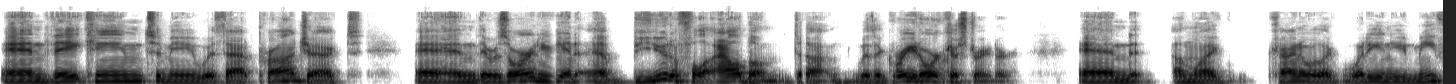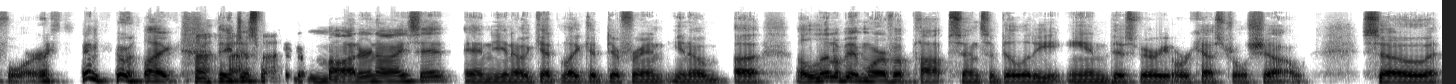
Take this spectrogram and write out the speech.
And they came to me with that project. And there was already an, a beautiful album done with a great orchestrator. And I'm like, kind of like, what do you need me for? and they were like, they just wanted to modernize it and, you know, get like a different, you know, uh, a little bit more of a pop sensibility in this very orchestral show. So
